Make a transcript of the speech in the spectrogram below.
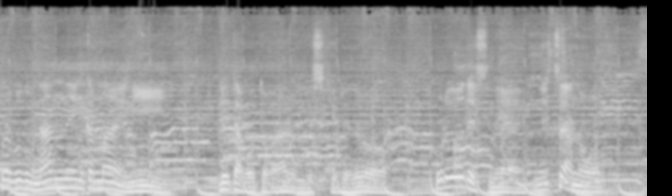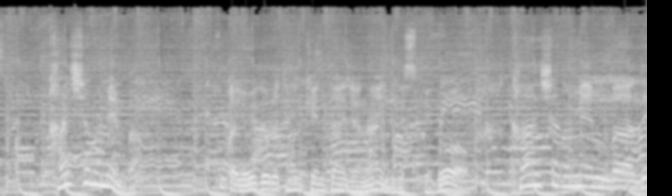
これ僕も何年か前に出たことがあるんですけれどこれをですね実はあの会社のメンバー。今回酔いどれ探検隊じゃないんですけど会社のメンバーで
